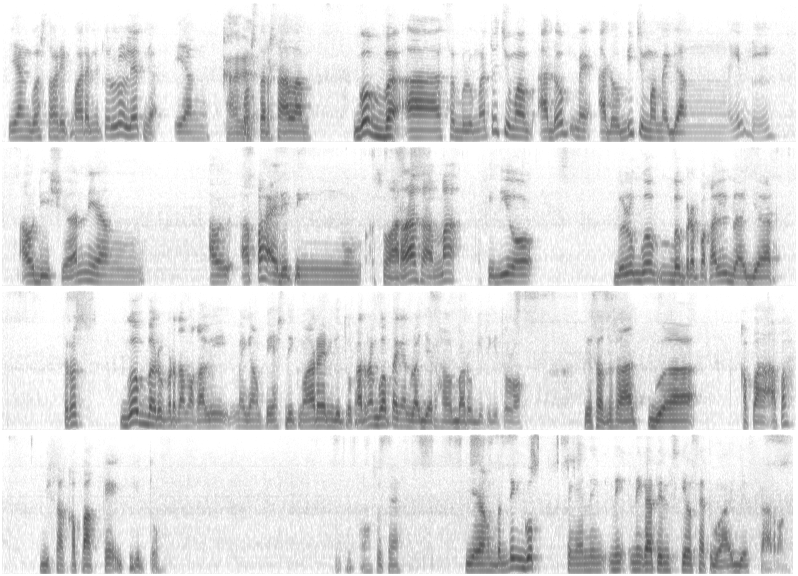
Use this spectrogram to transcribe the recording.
Yang gue story kemarin itu lu lihat nggak? Yang Kagak. poster salam. Gue sebelumnya tuh cuma Adobe Adobe cuma megang ini audition yang au- apa editing suara sama video. Dulu gue beberapa kali belajar. Terus gue baru pertama kali megang PSD kemarin gitu karena gue pengen belajar hal baru gitu-gitu loh. Di suatu saat gue apa apa bisa kepake gitu. Maksudnya ya yang penting gue pengen ning- ning- ningkatin skill set gue aja sekarang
